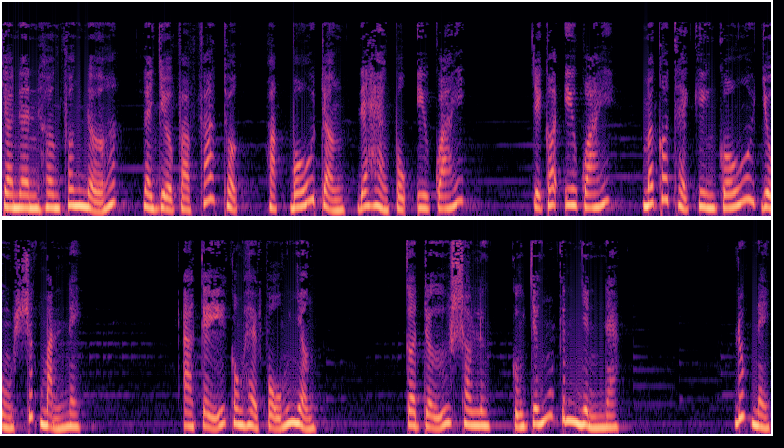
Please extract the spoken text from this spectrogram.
cho nên hơn phân nửa là dựa vào pháp thuật hoặc bố trận để hàng phục yêu quái. Chỉ có yêu quái mới có thể kiên cố dùng sức mạnh này. A Kỷ không hề phủ nhận. Cờ trữ sau lưng cũng chấn kinh nhìn nàng. Lúc này,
